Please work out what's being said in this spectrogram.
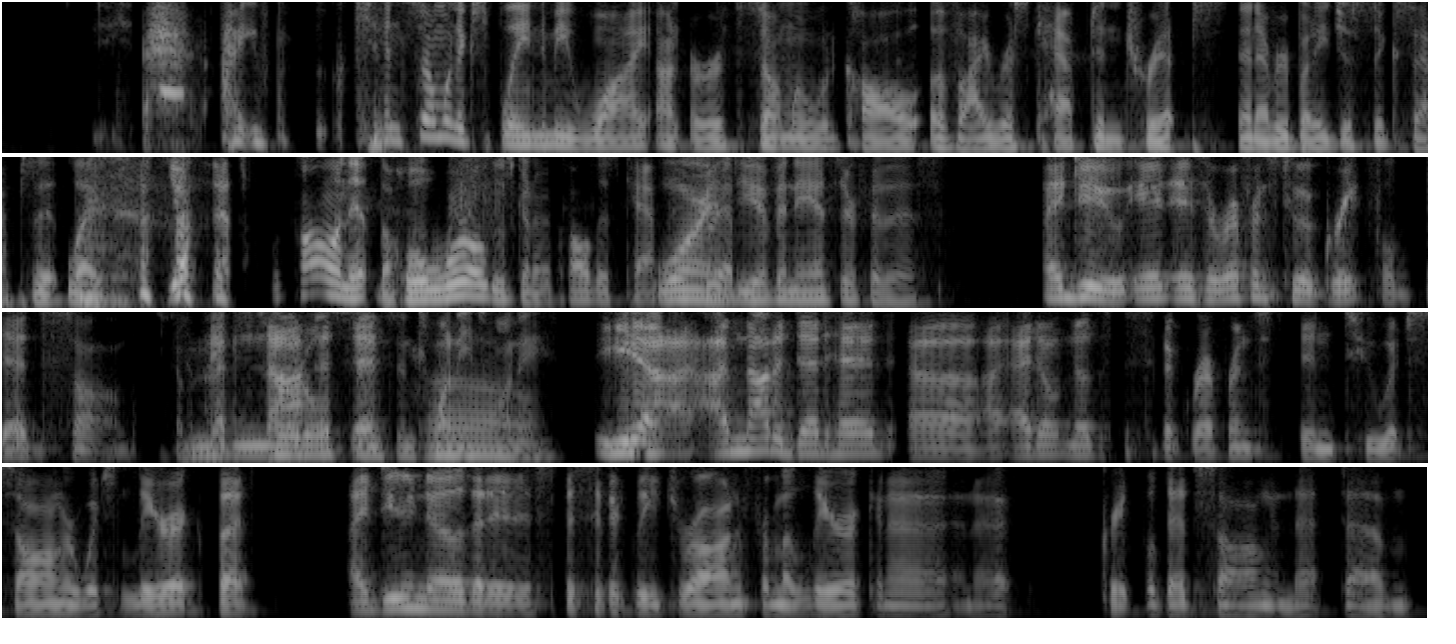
I can someone explain to me why on earth someone would call a virus Captain Trips and everybody just accepts it? Like, yep, that's what we're calling it. The whole world is going to call this Captain Warren, Trips. do you have an answer for this? I do. It is a reference to a Grateful Dead song. It makes not total a dead- sense in 2020. Yeah, I, I'm not a deadhead. Uh, I, I don't know the specific reference into which song or which lyric, but I do know that it is specifically drawn from a lyric in a, in a Grateful Dead song, and that um,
